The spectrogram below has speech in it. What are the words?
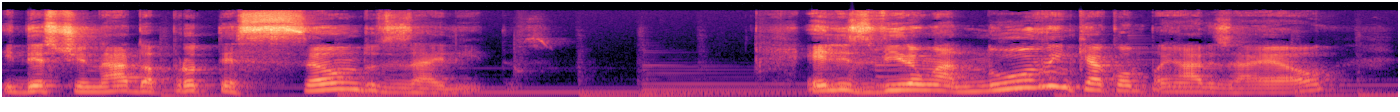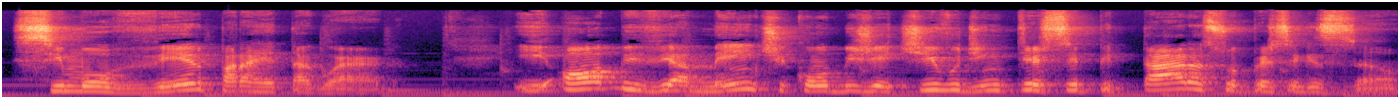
e destinado à proteção dos israelitas. Eles viram a nuvem que acompanhava Israel se mover para a retaguarda e, obviamente, com o objetivo de interceptar a sua perseguição.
